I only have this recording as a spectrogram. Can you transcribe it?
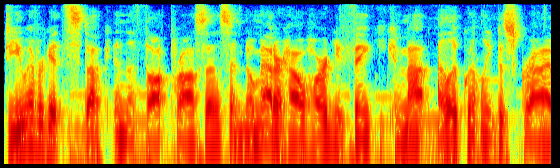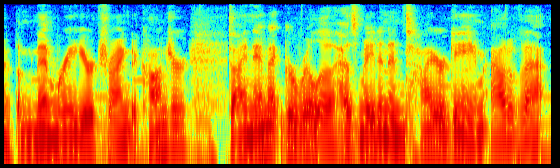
Do you ever get stuck in the thought process and no matter how hard you think, you cannot eloquently describe the memory you're trying to conjure? Dynamic Gorilla has made an entire game out of that.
